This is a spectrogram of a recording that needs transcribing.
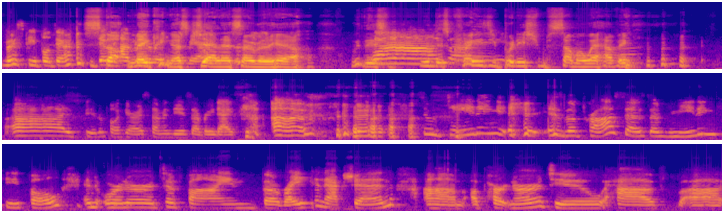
most people don't. Stop don't making us jealous over here with this Ah, with this crazy. British summer we're having. Ah, it's beautiful here, 70s every day. Um, so, dating is the process of meeting people in order to find the right connection, um, a partner to have uh,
